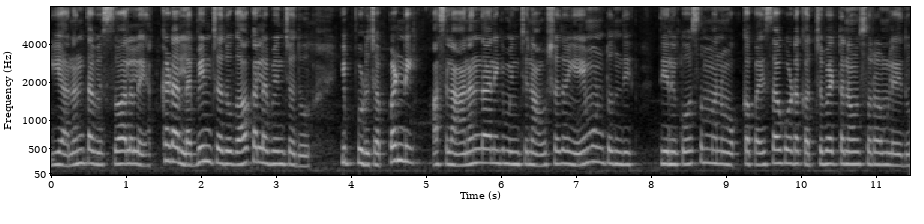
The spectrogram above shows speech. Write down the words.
ఈ అనంత విశ్వాలలో ఎక్కడ లభించదుగాక లభించదు. ఇప్పుడు చెప్పండి అసలు ఆనందానికి మించిన ఔషధం ఏముంటుంది? దీనికోసం మనం ఒక్క పైసా కూడా ఖర్చు పెట్టనవసరం లేదు.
